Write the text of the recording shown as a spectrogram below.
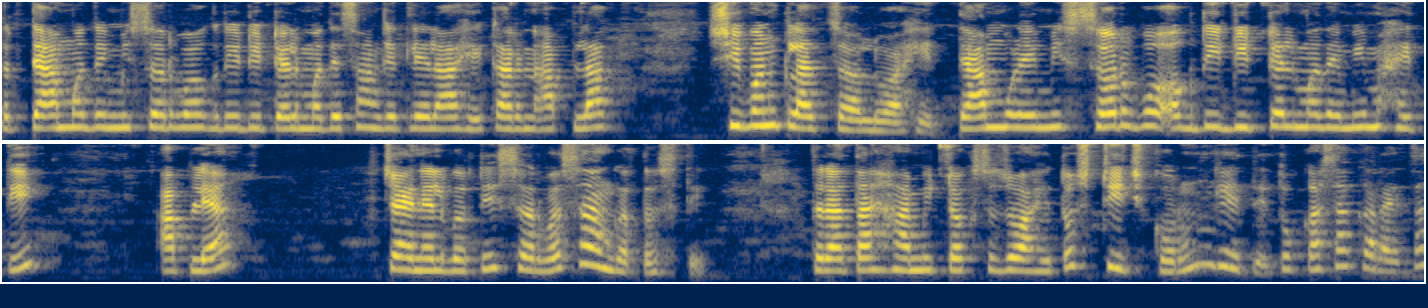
तर त्यामध्ये मी सर्व अगदी डिटेलमध्ये सांगितलेलं आहे कारण आपला शिवण क्लास चालू आहे. त्यामुळे मी सर्व अगदी डिटेलमध्ये मी माहिती आपल्या चॅनलवरती सर्व सांगत असते. तर आता हा मी टक्स जो आहे तो स्टिच करून घेते. तो कसा करायचा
